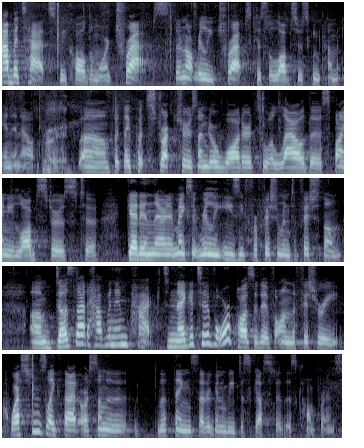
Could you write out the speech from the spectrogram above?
habitats, we call them, or traps. They're not really traps because the lobsters can come in and out. Right. Um, but they put structures underwater to allow the spiny lobsters to get in there, and it makes it really easy for fishermen to fish them. Um, does that have an impact, negative or positive, on the fishery? Questions like that are some of the, the things that are going to be discussed at this conference.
